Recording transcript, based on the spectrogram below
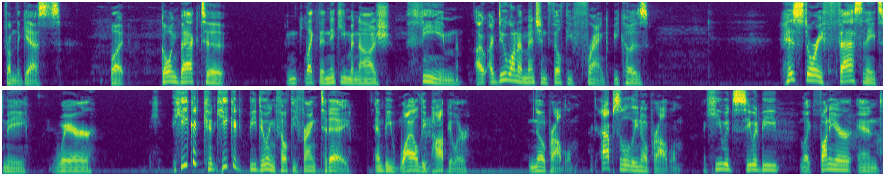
from the guests. But going back to like the Nicki Minaj theme, I, I do want to mention Filthy Frank because his story fascinates me where he could, could he could be doing filthy frank today and be wildly hmm. popular no problem like, absolutely no problem like he would he would be like funnier and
